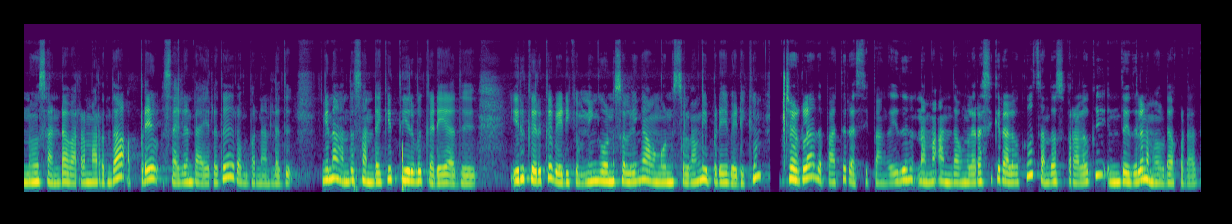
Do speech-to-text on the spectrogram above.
இன்னும் சண்டை வர்ற மாதிரி இருந்தால் அப்படியே சைலண்ட் ஆயிடுறது ரொம்ப நல்லது. ஏன்னா அந்த சண்டைக்கு தீர்வு கிடையாது. இருக்க இருக்க வெடிக்கும். நீங்கள் ஒன்று சொல்வீங்க அவங்க ஒன்று சொல்லுவாங்க இப்படியே வெடிக்கும். மற்றவர்களும் அதை பார்த்து ரசிப்பாங்க. இது நம்ம அந்த அவங்கள ரசிக்கிற அளவுக்கு சந்தோஷப்படுற அளவுக்கு இந்த இதில் நம்ம விடக்கூடாது.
